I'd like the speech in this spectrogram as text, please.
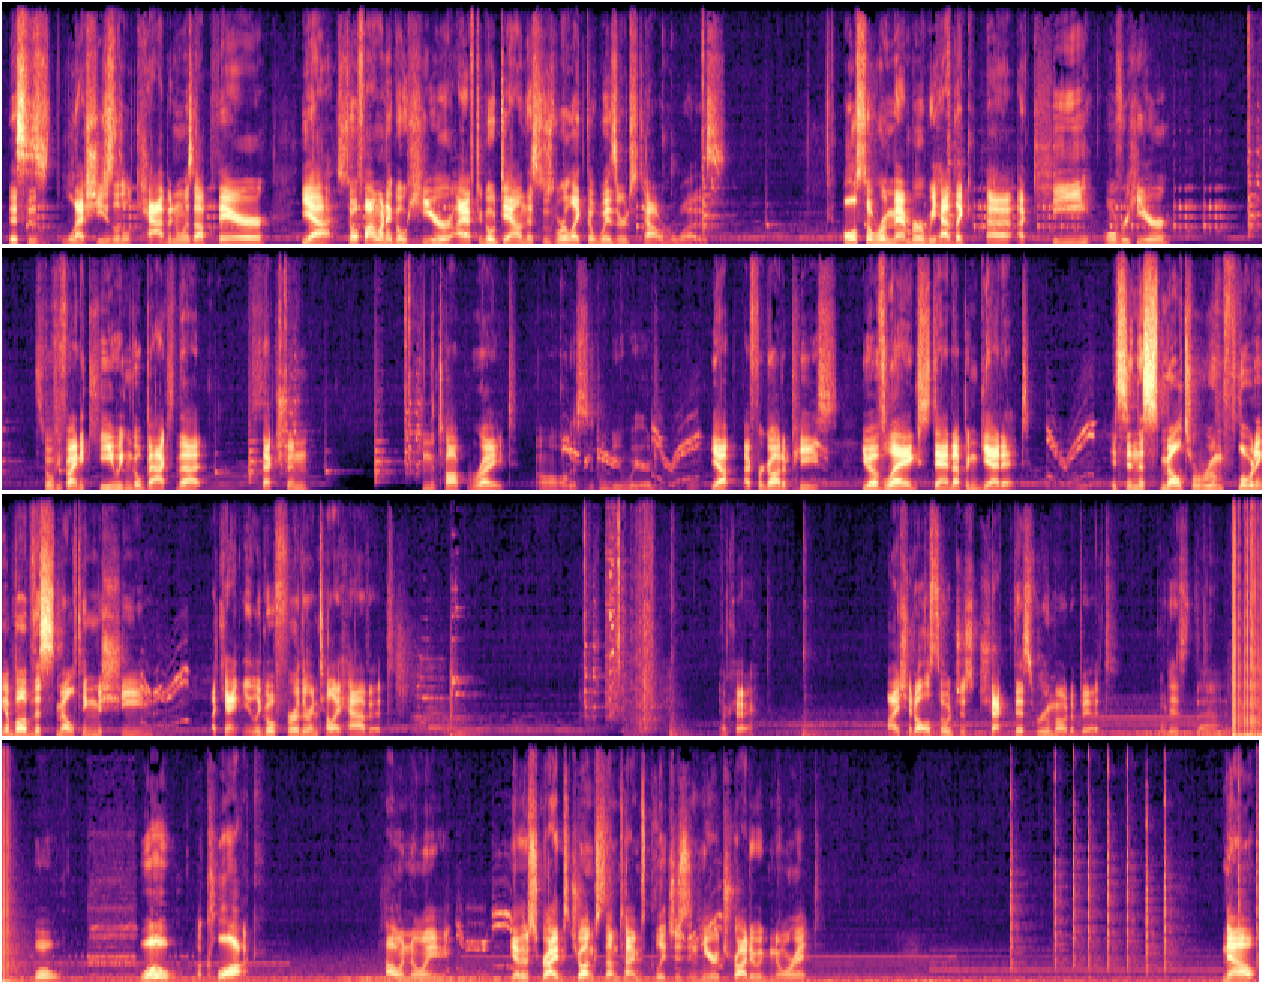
This is Leshy's little cabin was up there. Yeah, so if I want to go here, I have to go down. This is where, like, the wizard's tower was. Also, remember, we had, like, a, key over here. So if we find a key, we can go back to that section in the top right. Oh, this is going to be weird. Yep, I forgot a piece. You have legs. Stand up and get it. It's in the smelter room floating above the smelting machine. I can't really go further until I have it. Okay. I should also just check this room out a bit. What is that? Whoa. Whoa! A clock! How annoying. The other scribe's junk sometimes glitches in here. Try to ignore it. Now,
